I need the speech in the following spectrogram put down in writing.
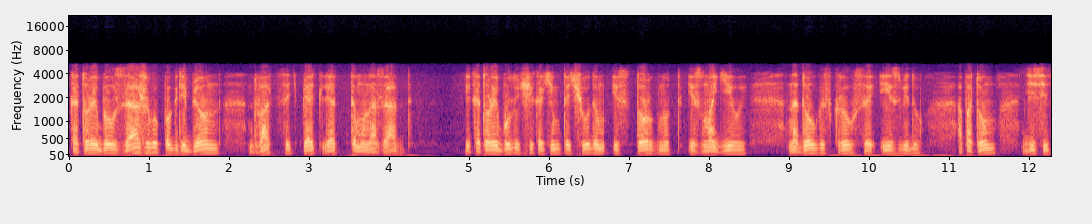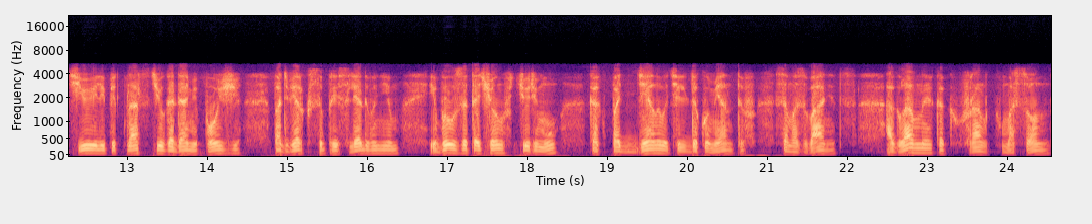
который был заживо погребен 25 лет тому назад, и который, будучи каким-то чудом исторгнут из могилы, надолго скрылся из виду, а потом, десятью или пятнадцатью годами позже, подвергся преследованиям и был заточен в тюрьму, как подделыватель документов, самозванец, а главное, как франк-масон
